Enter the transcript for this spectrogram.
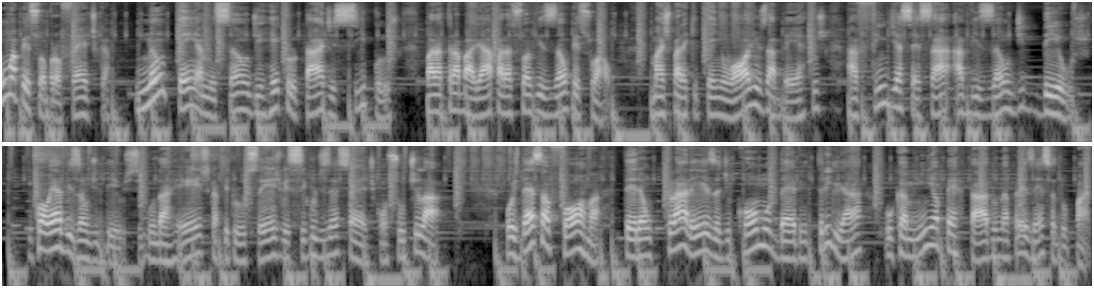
uma pessoa profética não tem a missão de recrutar discípulos para trabalhar para sua visão pessoal, mas para que tenham olhos abertos a fim de acessar a visão de Deus. E qual é a visão de Deus? Segunda Reis, capítulo 6, versículo 17. Consulte lá. Pois dessa forma terão clareza de como devem trilhar o caminho apertado na presença do Pai.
